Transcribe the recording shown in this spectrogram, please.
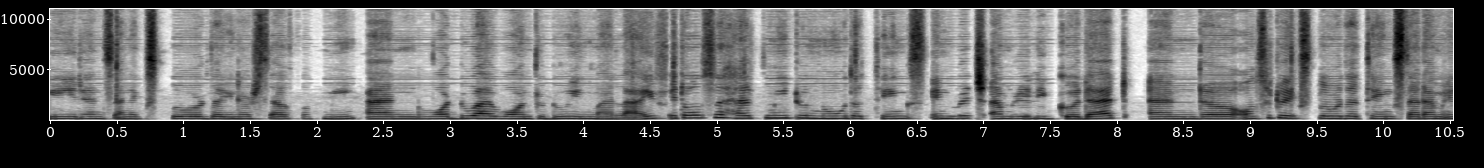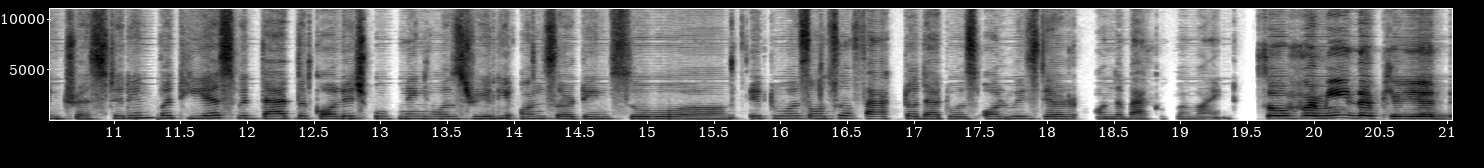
parents and explore the inner self of me and what do I want to do in my life. It also helped me to know the things in which I'm really good at and uh, also to explore the things that I'm interested in. But yes, with that, the college opening was really uncertain. So uh, it was was also a factor that was always there on the back of my mind. So for me, the period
